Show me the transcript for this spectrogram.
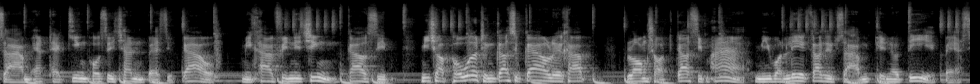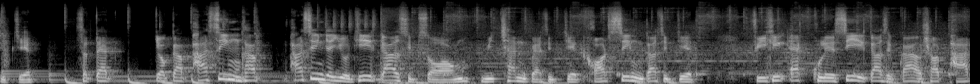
93 attacking position 89 มีค่า finishing 90 มีช็อต power ถึง 99 เลยครับ ลองช็อต 95 มีวันเล่93 penalty 87 สเตตเกี่ยวกับ passing ครับ passing จะอยู่ที่ 92 vision 87 crossing 97 ฟรีคิกแอคคูเลซี่99ช็อตพาร์ท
